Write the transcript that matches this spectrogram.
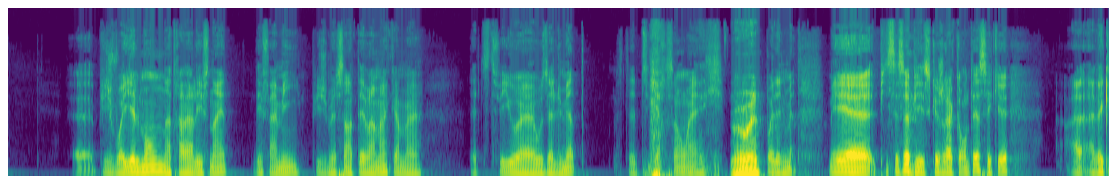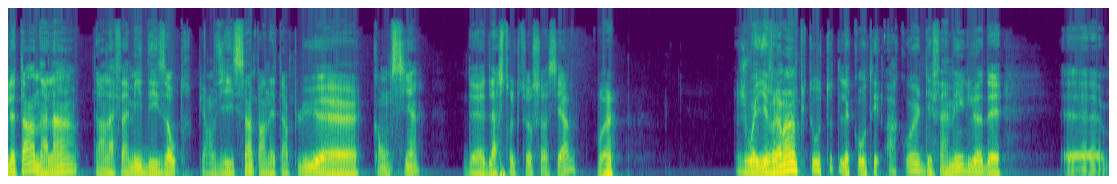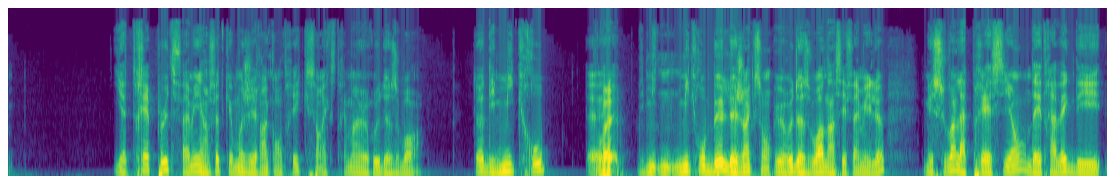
euh, puis je voyais le monde à travers les fenêtres des familles, puis je me sentais vraiment comme euh, la petite fille aux, aux allumettes. C'était le petit garçon avec Ouais, ouais. pas d'allumettes. Mais euh, puis c'est ça, puis ce que je racontais, c'est que avec le temps, en allant dans la famille des autres, puis en vieillissant, puis en étant plus euh, conscient de, de la structure sociale, Ouais. je voyais vraiment plutôt tout le côté awkward des familles. Là, de, euh, il y a très peu de familles, en fait, que moi j'ai rencontrées qui sont extrêmement heureux de se voir. Tu as des micros, euh, Ouais. des mi- micro-bulles de gens qui sont heureux de se voir dans ces familles-là, mais souvent la pression d'être avec des,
